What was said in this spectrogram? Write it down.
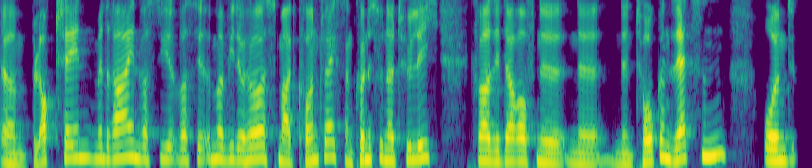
ähm, Blockchain mit rein, was du, was du immer wieder hörst, Smart Contracts, dann könntest du natürlich quasi darauf eine, eine, einen Token setzen und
